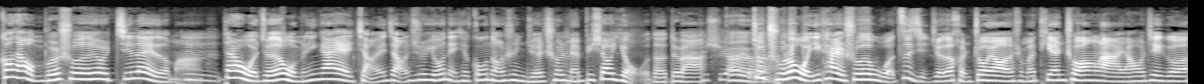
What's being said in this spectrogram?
刚才我们不是说的就是鸡肋的嘛？但是我觉得我们应该也讲一讲，就是有哪些功能是你觉得车里面必须要有的，对吧？必须要有。就除了我一开始说的我自己觉得很重要的什么天窗啦，然后这个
